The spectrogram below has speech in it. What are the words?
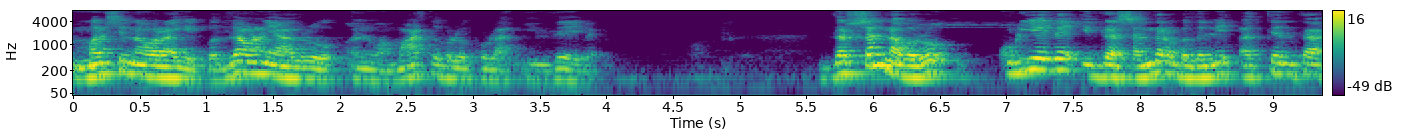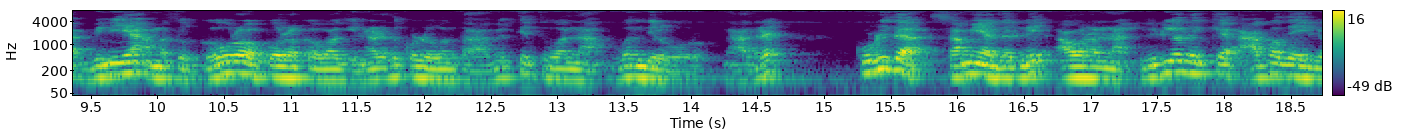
ಮನಸ್ಸಿನವರಾಗಿ ಬದಲಾವಣೆಯಾದರು ಅನ್ನುವ ಮಾತುಗಳು ಕೂಡ ಇಲ್ಲದೇ ಇವೆ. ದರ್ಶನ್ ಅವರು ಕುಡಿಯದೇ ಇದ್ದ ಸಂದರ್ಭದಲ್ಲಿ ಅತ್ಯಂತ ವಿನಯ ಮತ್ತು ಗೌರವಪೂರ್ವಕವಾಗಿ ನಡೆದುಕೊಳ್ಳುವಂತಹ ವ್ಯಕ್ತಿತ್ವವನ್ನು ಹೊಂದಿರುವವರು. ಆದರೆ ಕುಡಿದ ಸಮಯದಲ್ಲಿ ಅವರನ್ನು ಹಿಡಿಯೋದಕ್ಕೆ ಆಗೋದೇ ಇಲ್ಲ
